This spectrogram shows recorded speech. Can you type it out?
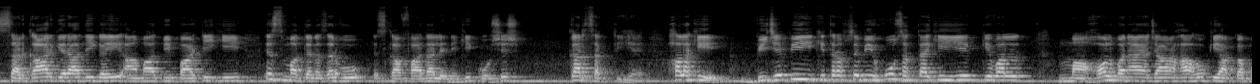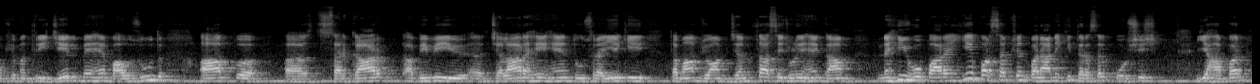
सरकार गिरा दी गई आम आदमी पार्टी की। इस मद्देनज़र वो इसका फ़ायदा लेने की कोशिश कर सकती है। हालाँकि बीजेपी की तरफ़ से भी हो सकता है कि ये केवल माहौल बनाया जा रहा हो कि आपका मुख्यमंत्री जेल में है बावजूद आप आ, सरकार अभी भी चला रहे हैं। दूसरा ये कि तमाम जो आम जनता से जुड़े हैं काम नहीं हो पा रहे हैं। ये परसेप्शन बनाने की दरअसल कोशिश यहाँ पर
